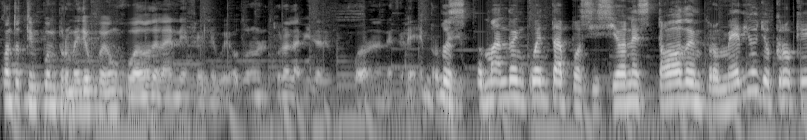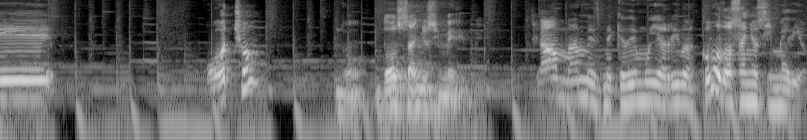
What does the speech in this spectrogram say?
cuánto tiempo en promedio juega un jugador de la NFL, güey, o dura, la vida de un jugador de la NFL? En promedio? Pues tomando en cuenta posiciones, todo en promedio, yo creo que ocho. No, dos años y medio, güey. No mames, me quedé muy arriba. ¿Cómo dos años y medio?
